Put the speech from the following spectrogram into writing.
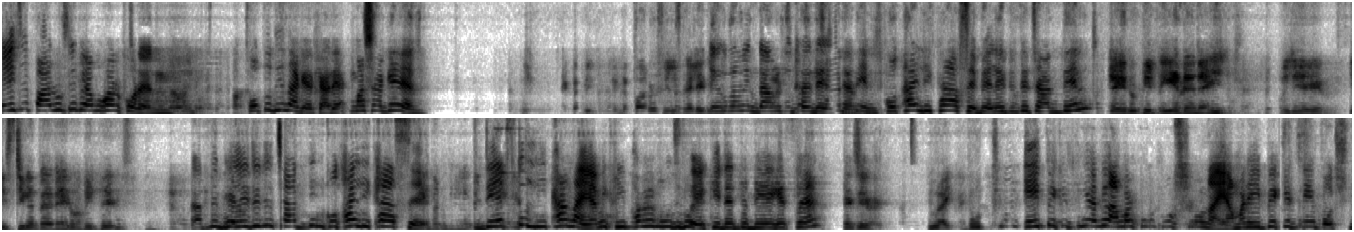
এই যে পাউরুটি ব্যবহার করেন কতদিন আগের কার এক মাস আগের? দাম কোথায় দিয়েছেন? কোথায় লেখা আছে ভ্যালিডিটি চার দিন? এই রুটি দিয়ে দেয় নাই ওই যে স্টিকার দেয় নাই রুটিতে। আপনি ভ্যালিডিটি চার দিন কোথায় লেখা আছে? ডেট তো লেখা নাই আমি কীভাবে বুঝব একই ডেটে দিয়ে গেছে? এই যে এই প্যাকেট নিয়ে আমি আমার কোনো প্রশ্ন নাই আমার এই প্যাকেট নিয়ে প্রশ্ন।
